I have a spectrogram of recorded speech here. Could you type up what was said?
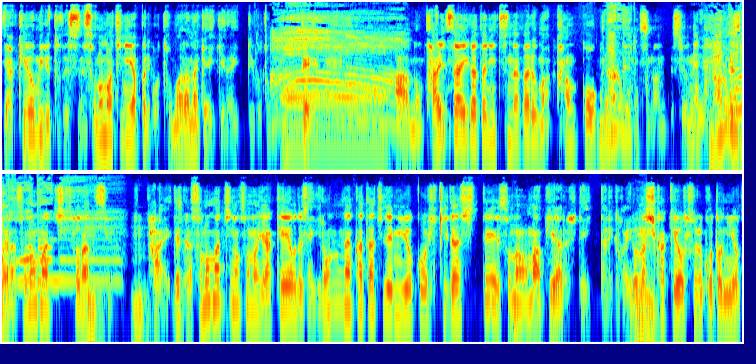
夜景を見るとですね、その街にやっぱりこう止まらなきゃいけないっていうことになって、あの、滞在型につながる、まあ、観光コンテンツなんですよね。なるほど。ですから、その街、そうなんですよ。うん、はい。ですから、その街のその夜景をですね、いろんな形で魅力を引き出して、その、まあ、PR していったりとか、いろんな仕掛けをすることによっ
